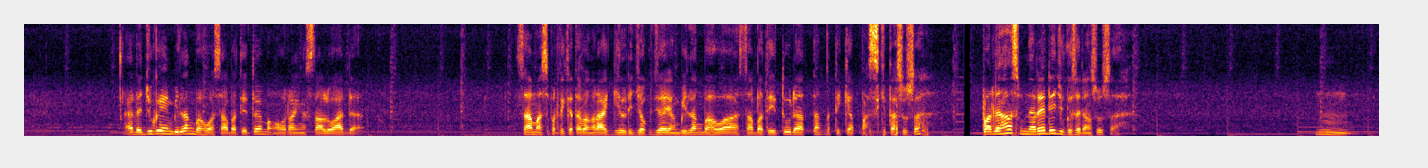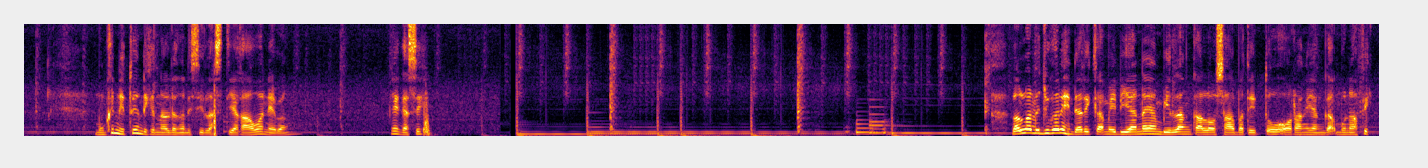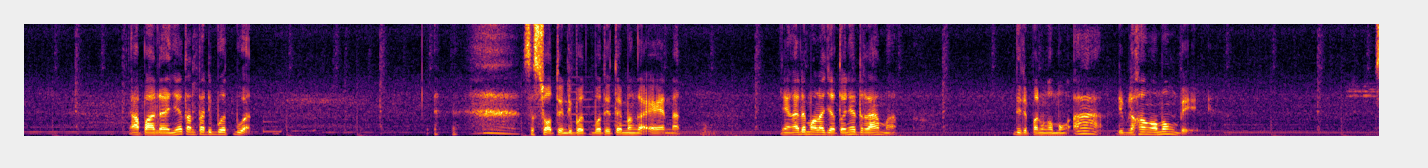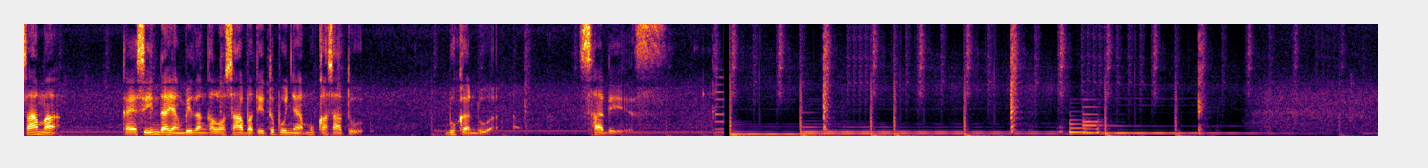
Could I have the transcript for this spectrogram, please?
ada juga yang bilang bahwa sahabat itu emang orang yang selalu ada. Sama seperti kata Bang Ragil di Jogja yang bilang bahwa sahabat itu datang ketika pas kita susah. Padahal sebenarnya dia juga sedang susah. Hmm, mungkin itu yang dikenal dengan istilah setia kawan ya bang? Ya gak sih? Lalu ada juga nih dari Kak Mediana yang bilang kalau sahabat itu orang yang gak munafik. Apa adanya tanpa dibuat-buat. Sesuatu yang dibuat-buat itu emang gak enak. Yang ada malah jatuhnya drama. Di depan ngomong A, di belakang ngomong B. Sama, kayak si Indah yang bilang kalau sahabat itu punya muka satu, bukan dua. Sadis.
